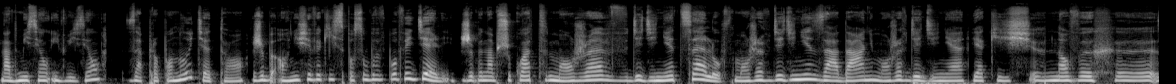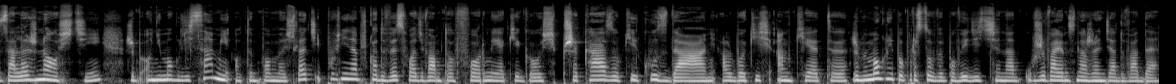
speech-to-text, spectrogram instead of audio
nad misją i wizją, zaproponujcie to, żeby oni się w jakiś sposób wypowiedzieli, żeby na przykład może w dziedzinie celów, może w dziedzinie zadań, może w dziedzinie jakichś y, nowych y, zależności, żeby oni mogli sami o tym pomyśleć i później na przykład wysłać wam to w formie jakiegoś przekazu, kilku zdań albo jakiejś ankiety, żeby mogli po prostu wypowiedzieć się nad, używając narzędzia 2D.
